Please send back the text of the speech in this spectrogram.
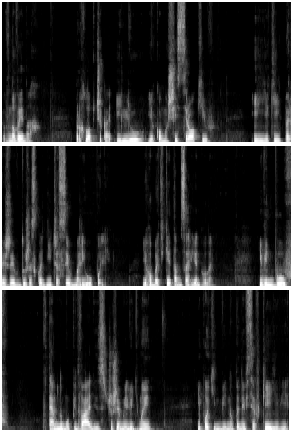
в новинах про хлопчика Іллю, якому 6 років, і який пережив дуже складні часи в Маріуполі. Його батьки там загинули. І він був в темному підвалі з чужими людьми, і потім він опинився в Києві.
